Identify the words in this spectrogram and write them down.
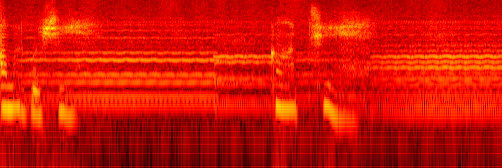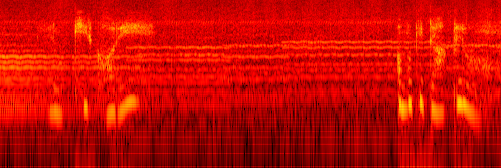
আমার বসে কাঁদছে। লক্ষ্মীর ঘরে আমাকে ডাকলো।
